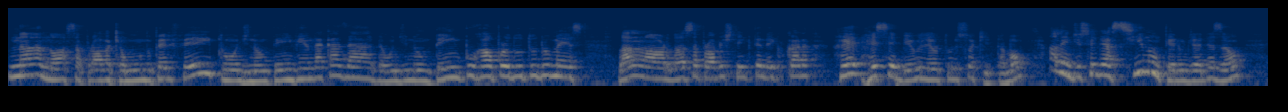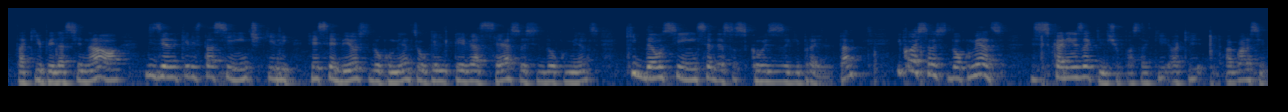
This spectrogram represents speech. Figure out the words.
na nossa prova, que é o mundo perfeito, onde não tem venda casada, onde não tem empurrar o produto do mês, lá na hora da nossa prova a gente tem que entender que o cara re recebeu e leu tudo isso aqui, tá bom? Além disso, ele assina um termo de adesão, tá aqui para ele assinar, ó, dizendo que ele está ciente que ele recebeu esses documentos ou que ele teve acesso a esses documentos que dão ciência dessas coisas aqui para ele, tá? E quais são esses documentos? Esses carinhas aqui. Deixa eu passar aqui, aqui, agora sim.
